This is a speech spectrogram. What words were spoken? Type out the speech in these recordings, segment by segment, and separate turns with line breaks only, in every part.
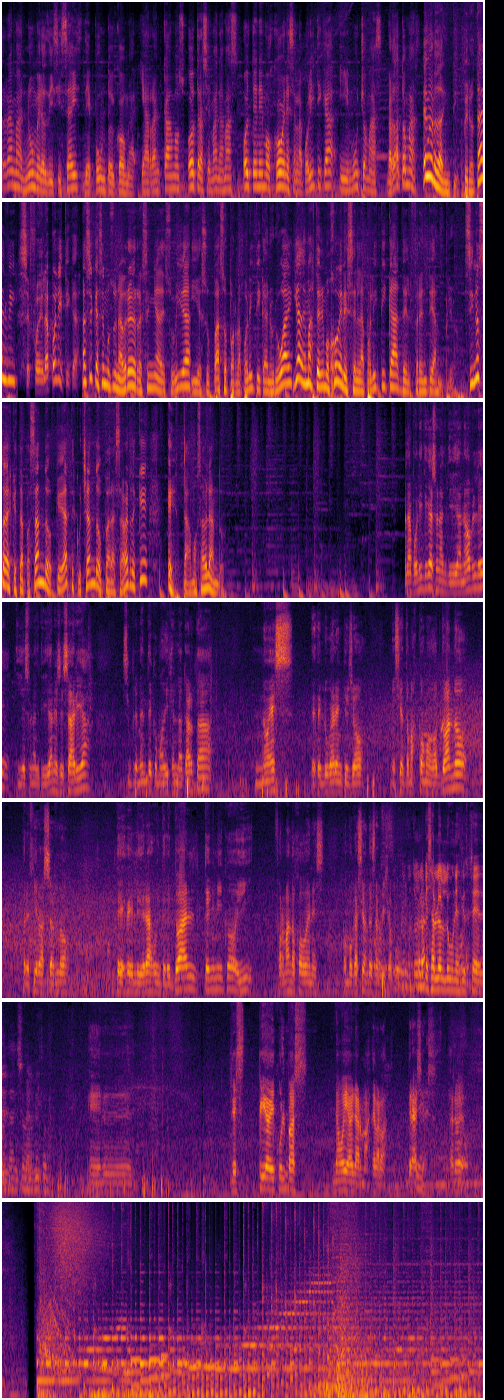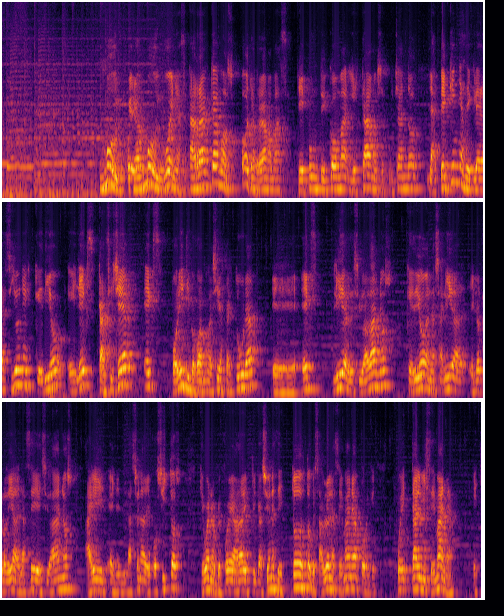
Programa número 16 de Punto y Coma y arrancamos otra semana más. Hoy tenemos jóvenes en la política y mucho más. ¿Verdad, Tomás?
Es verdad, Inti, pero Talvi
se fue de la política.
Así que hacemos una breve reseña de su vida y de su paso por la política en Uruguay y además tenemos jóvenes en la política del Frente Amplio. Si no sabes qué está pasando, quédate escuchando para saber de qué estamos hablando.
La política es una actividad noble y es una actividad necesaria. Simplemente, como dije en la carta, no es desde el lugar en que yo me siento más cómodo actuando. Prefiero hacerlo desde el liderazgo intelectual, técnico y formando jóvenes con vocación de servicio público.
Todo lo que se habló el lunes de ustedes.
El... Les pido disculpas, no voy a hablar más, de verdad. Gracias. Hasta luego.
Muy, pero muy buenas. Arrancamos otro programa más de punto y coma y estábamos escuchando las pequeñas declaraciones que dio el ex canciller, ex político, podemos decir a esta altura, eh, ex líder de Ciudadanos, que dio en la salida el otro día de la sede de Ciudadanos, ahí en la zona de Positos, que bueno, que fue a dar explicaciones de todo esto que se habló en la semana, porque fue tal bisemana.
